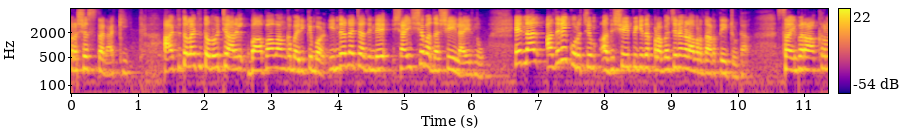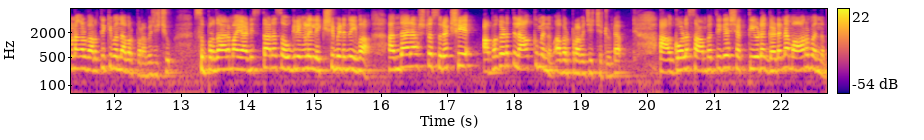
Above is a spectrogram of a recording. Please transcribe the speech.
പ്രശസ്തനാക്കി. ആയിരത്തി തൊള്ളായിരത്തി തൊണ്ണൂറ്റി ആറിൽ ബാബ വാങ്ക മരിക്കുമ്പോൾ ഇന്റർനെറ്റ് അതിന്റെ ശൈശവ ദശയിലായിരുന്നു എന്നാൽ അതിനെക്കുറിച്ചും അതിശയിപ്പിക്കുന്ന പ്രവചനങ്ങൾ അവർ നടത്തിയിട്ടുണ്ട്. സൈബർ ആക്രമണങ്ങൾ വർദ്ധിക്കുമെന്ന് അവർ പ്രവചിച്ചു. സുപ്രധാനമായ അടിസ്ഥാന സൗകര്യങ്ങളെ ലക്ഷ്യമിടുന്ന ഇവ അന്താരാഷ്ട്ര സുരക്ഷയെ അപകടത്തിലാക്കുമെന്നും അവർ പ്രവചിച്ചിട്ടുണ്ട്. ആഗോള സാമ്പത്തിക ശക്തിയുടെ ഘടന മാറുമെന്നും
